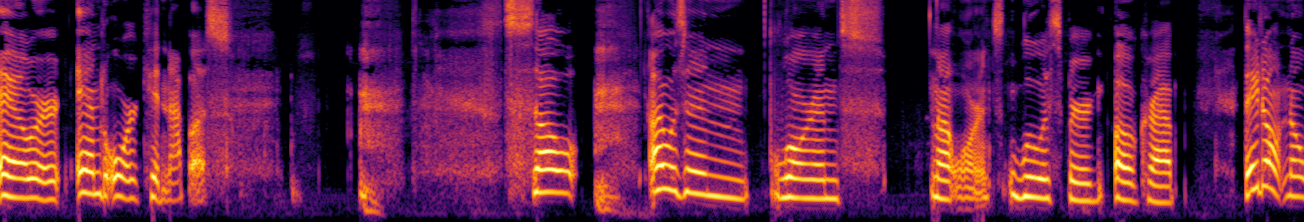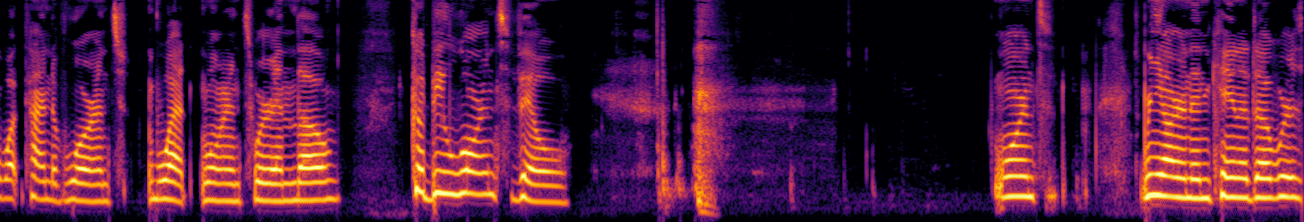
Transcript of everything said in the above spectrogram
or and or kidnap us. so I was in Lawrence, not Lawrence, Lewisburg. Oh crap. They don't know what kind of Lawrence what Lawrence we're in though. Could be Lawrenceville. Lawrence we aren't in Canada. We're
